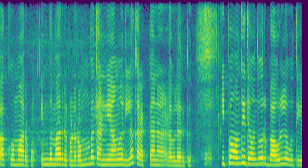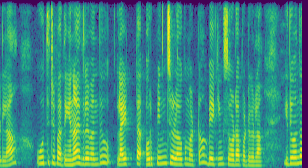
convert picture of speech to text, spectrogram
பக்குவமாக இருக்கும். இந்த மாதிரி இருக்கணும். ரொம்ப தண்ணியாகவும் இல்லை கரெக்டான அளவில் இருக்குது இப்போ வந்து இதை வந்து ஒரு பவுலில் ஊற்றிக்கிடலாம் ஊற்றிட்டு பார்த்தீங்கன்னா இதில் வந்து லைட்டாக ஒரு பிஞ்சு அளவுக்கு மட்டும் பேக்கிங் சோடா போட்டுக்கலாம். இது வந்து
